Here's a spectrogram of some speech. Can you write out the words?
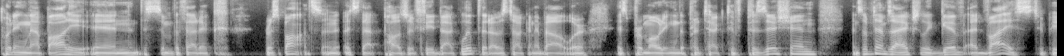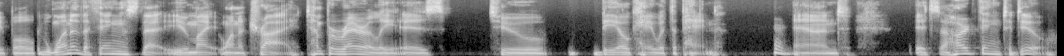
putting that body in the sympathetic response. And it's that positive feedback loop that I was talking about where it's promoting the protective position. And sometimes I actually give advice to people. One of the things that you might want to try temporarily is to be okay with the pain. And it's a hard thing to do.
